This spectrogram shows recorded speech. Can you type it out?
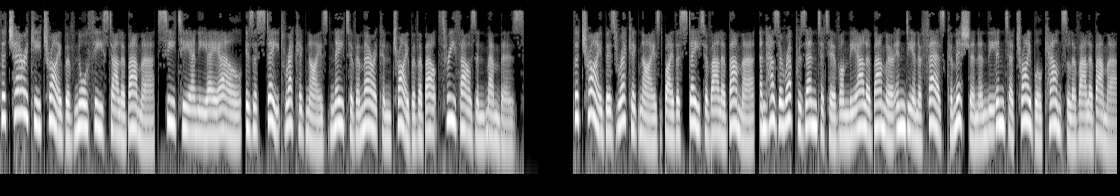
The Cherokee Tribe of Northeast Alabama is a state-recognized Native American tribe of about 3,000 members. The tribe is recognized by the state of Alabama, and has a representative on the Alabama Indian Affairs Commission and the Inter-Tribal Council of Alabama.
